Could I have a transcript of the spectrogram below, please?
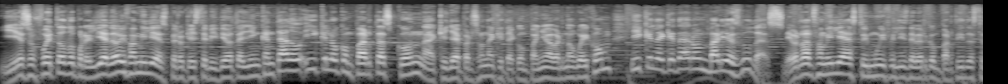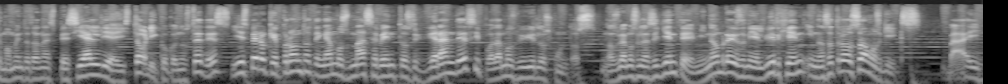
Y eso fue todo por el día de hoy familia, espero que este video te haya encantado y que lo compartas con aquella persona que te acompañó a ver No Way Home y que le quedaron varias dudas. De verdad familia, estoy muy feliz de haber compartido este momento tan especial y histórico con ustedes y espero que pronto tengamos más eventos grandes y podamos vivirlos juntos. Nos vemos en la siguiente, mi nombre es Daniel Virgen y nosotros somos Geeks. Bye.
